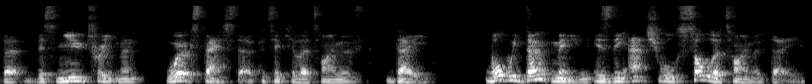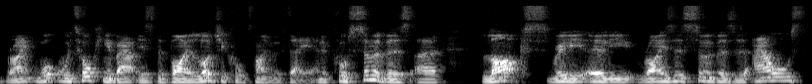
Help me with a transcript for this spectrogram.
that this new treatment works best at a particular time of day. What we don't mean is the actual solar time of day, right? What we're talking about is the biological time of day. And of course, some of us are larks, really early risers, some of us are owls,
